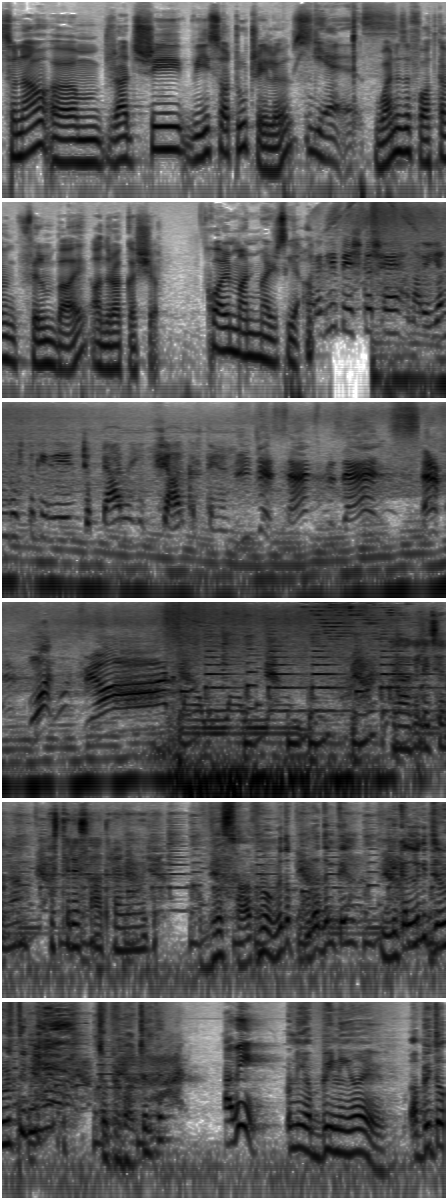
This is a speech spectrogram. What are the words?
So now, um, Rajshri, we saw two trailers. Yes. One is a forthcoming film by Anurag Kashyap. Called Man Marziya. और अगली पेशकश है हमारे यंग दोस्तों के लिए जो प्यार नहीं प्यार करते हैं। DJ Sands presents F1 फिर आगे ले चलना बस तेरे साथ रहना मुझे। दोनों साथ में होंगे तो पूरा दिन कहीं निकलने की ज़रूरत ही नहीं है। चल फिर भाग चलते अभी? नहीं अब भी नहीं होए अभी तो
